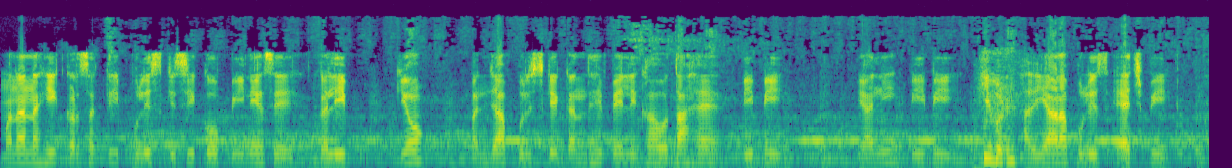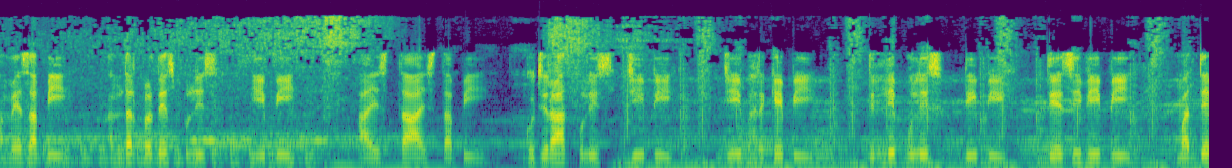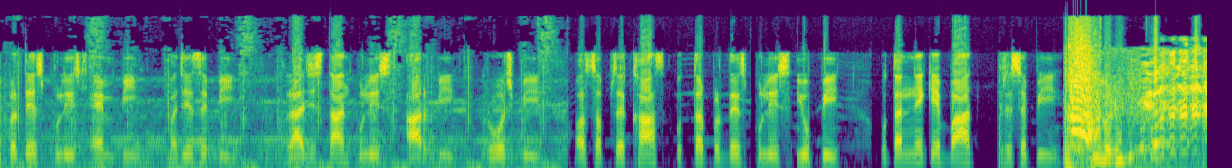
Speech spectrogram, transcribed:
मना नहीं कर सकती पुलिस किसी को पीने से। गलीब क्यों? पंजाब पुलिस के कंधे पे लिखा होता है पीपी यानी पीपी। हरियाणा पुलिस एचपी हमेशा P. Andhra Pradesh police AP. आहिस्ता आहिस्ता पी। Gujarat police GP. जी भर के पी। Delhi police DP. देसी भी P. Madhya Pradesh police MP. मज़े से पी। Rajasthan police RP. रोज पी। और सबसे खास उत्तर प्रदेश पुलिस यूपी। उतरने के बाद फिर से पी।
